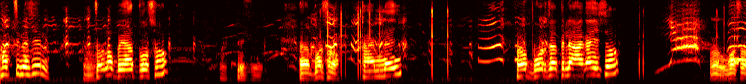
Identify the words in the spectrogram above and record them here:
সব চলে আসেন। চলো বেয়াত বসো। হ্যাঁ বসো টাইম নেই। সব বরজাতিলা আগাইছো হুম, বসো।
